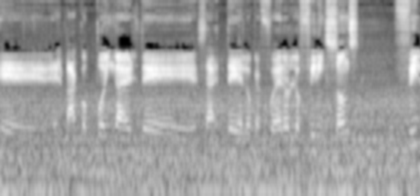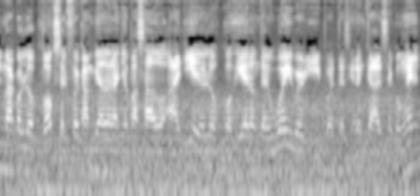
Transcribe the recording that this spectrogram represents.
eh, el backup point guard de, de lo que fueron los Phoenix Suns, firma con los Bucks. Él fue cambiado el año pasado allí. Ellos los cogieron del waiver y pues deciden quedarse con él.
